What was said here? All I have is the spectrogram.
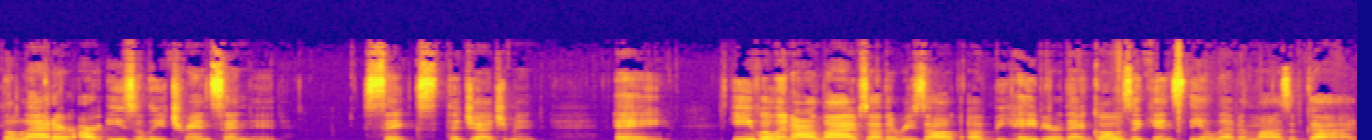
the latter are easily transcended. 6. The judgment. A. Evil in our lives are the result of behavior that goes against the 11 laws of God.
